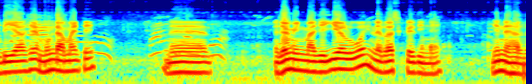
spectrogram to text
ઉડિયા છે મુંડા માટે ને જમીનમાં જે ઈયળું હોય ને લશ્કરીને, એને હાલ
